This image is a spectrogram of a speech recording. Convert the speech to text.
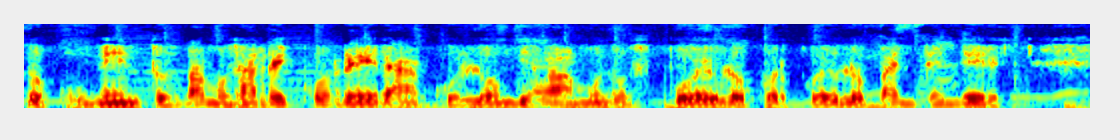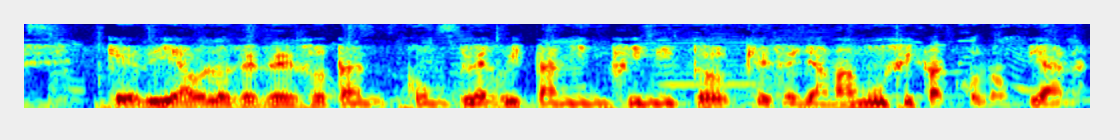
documentos, vamos a recorrer a Colombia, vámonos pueblo por pueblo para entender qué diablos es eso tan complejo y tan infinito que se llama música colombiana.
